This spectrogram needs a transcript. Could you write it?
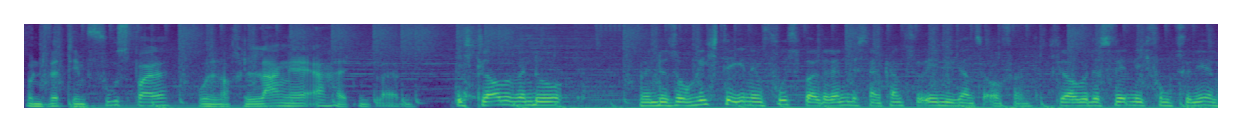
und wird dem Fußball wohl noch lange erhalten bleiben. ich glaube, wenn du, wenn du so richtig in den Fußball drin bist, dann kannst du eh nie ganz aufhören. Ich glaube, das wird nicht funktionieren.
